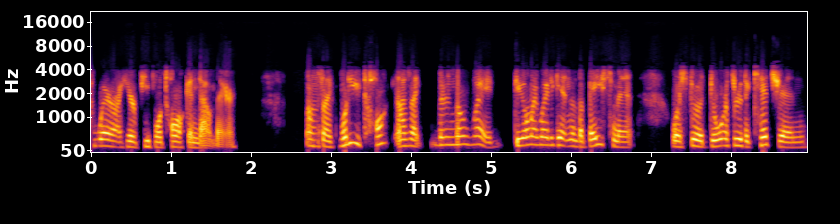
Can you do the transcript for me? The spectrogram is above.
swear I hear people talking down there." I was like, what are you talking? I was like, there's no way. The only way to get into the basement was through a door through the kitchen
